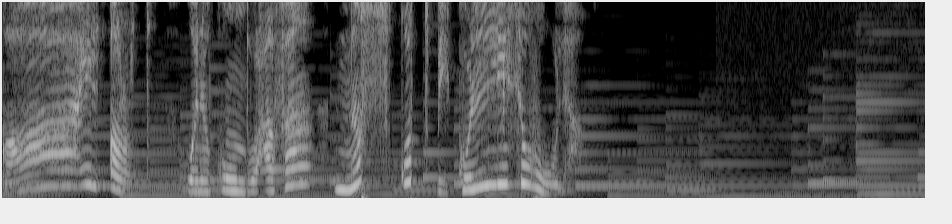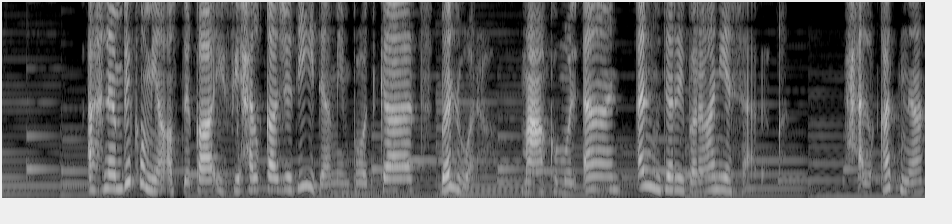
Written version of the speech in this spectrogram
قاع الأرض ونكون ضعفاء نسقط بكل سهولة. أهلا بكم يا أصدقائي في حلقة جديدة من بودكاست بلورة معكم الآن المدربة رانيا سابق. حلقتنا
